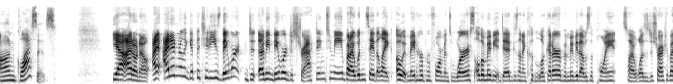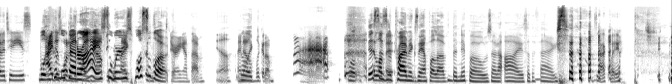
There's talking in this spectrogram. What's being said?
on glasses. Yeah, I don't know. I I didn't really get the titties. They weren't. di- I mean, they were distracting to me, but I wouldn't say that like, oh, it made her performance worse. Although maybe it did because then I couldn't look at her. But maybe that was the point. So I was distracted by the titties. Well, you I can just look at her eyes, so where are you supposed to look? Staring at them. Yeah, I You're know. like- look at them. Ah! Well, this is a prime example of the nipples are the eyes of the face. exactly.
